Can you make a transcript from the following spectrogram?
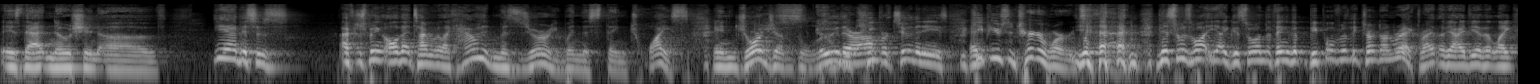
is that notion of, yeah, this is after spending all that time, we're like, how did Missouri win this thing twice? And Georgia blew God, their keep- opportunities. you And- keep using trigger words. yeah, this was what, yeah, this was one of the things that people really turned on Richt, right? The idea that like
